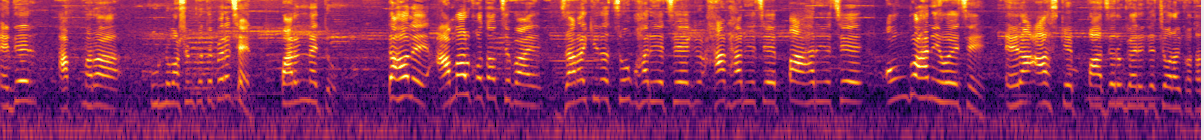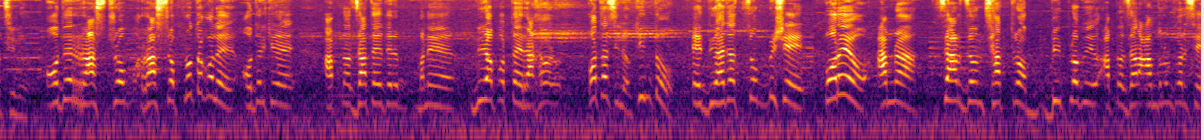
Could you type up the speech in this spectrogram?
এদের আপনারা পুনর্বাসন করতে পেরেছেন? পারেন নাই তো? তাহলে আমার কথা হচ্ছে ভাই, যারা কিনা চোখ হারিয়েছে, হাত হারিয়েছে, পা হারিয়েছে, অঙ্গহানি হয়েছে, এরা আজকে পাজেরো গাড়িতে চড়ার কথা ছিল। ওদের রাষ্ট্র রাষ্ট্র প্রটোকলে ওদেরকে আপনার যাতায়াতের মানে নিরাপত্তায় রাখার কথা ছিল। কিন্তু এই দুই হাজার চব্বিশে পরেও আমরা চারজন ছাত্র বিপ্লবী আপনার যারা আন্দোলন করেছে,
